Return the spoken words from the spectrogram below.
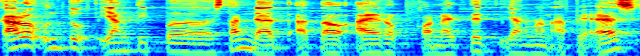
kalau untuk yang tipe standar atau aero connected yang non ABS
